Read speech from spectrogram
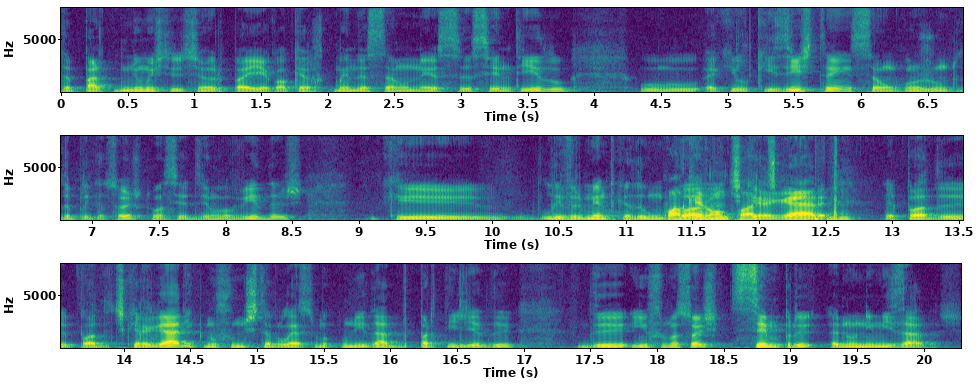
da parte de nenhuma instituição europeia qualquer recomendação nesse sentido. O, aquilo que existem são um conjunto de aplicações que estão a ser desenvolvidas, que livremente cada um Qualquer pode um descarregar, pode. Uhum. Eh, pode, pode descarregar e que no fundo estabelece uma comunidade de partilha de, de informações, sempre anonimizadas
